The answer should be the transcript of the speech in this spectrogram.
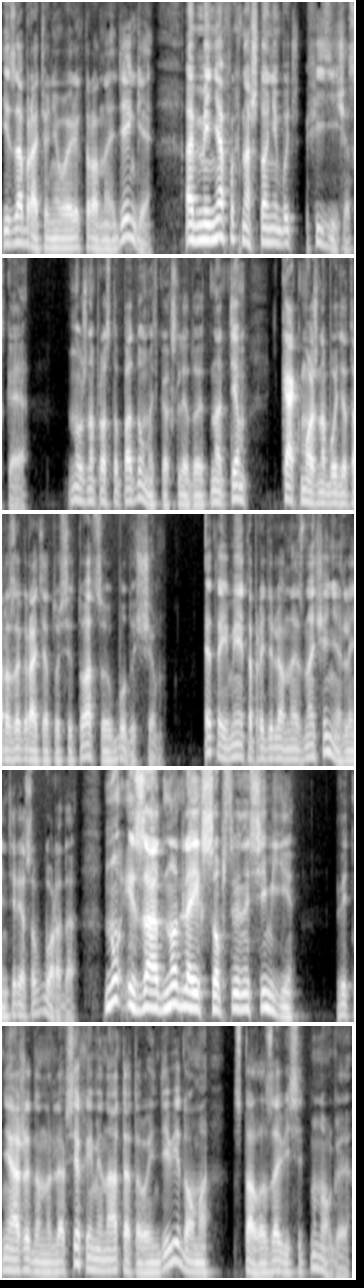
и забрать у него электронные деньги – обменяв их на что-нибудь физическое. Нужно просто подумать как следует над тем, как можно будет разыграть эту ситуацию в будущем. Это имеет определенное значение для интересов города. Ну и заодно для их собственной семьи. Ведь неожиданно для всех именно от этого индивидуума стало зависеть многое.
